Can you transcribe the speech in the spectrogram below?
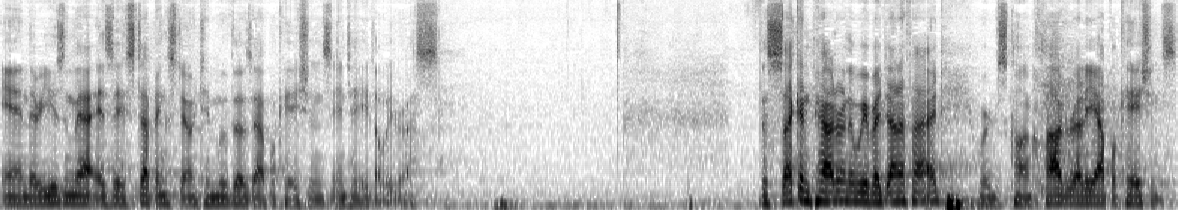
and they're using that as a stepping stone to move those applications into AWS. The second pattern that we've identified, we're just calling cloud ready applications.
